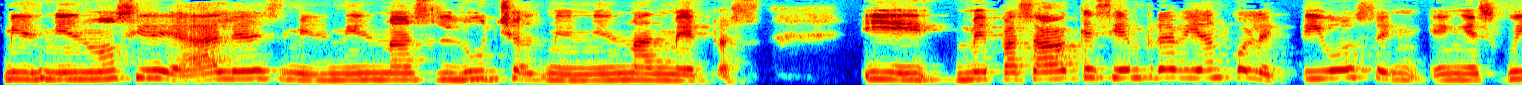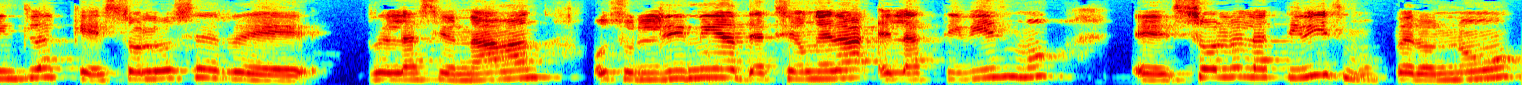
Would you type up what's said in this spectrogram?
mis mismos ideales, mis mismas luchas, mis mismas metas. Y me pasaba que siempre habían colectivos en, en Escuintla que solo se re, relacionaban o sus líneas de acción era el activismo, eh, solo el activismo, pero no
